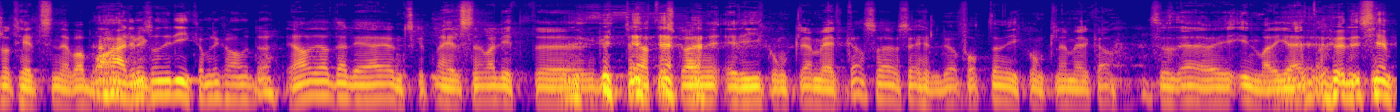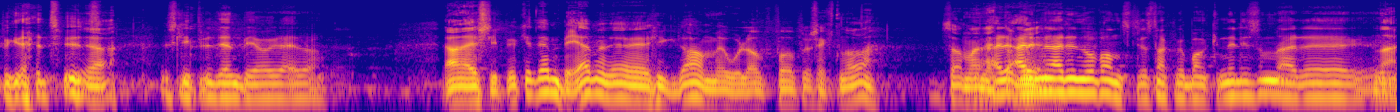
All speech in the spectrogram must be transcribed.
Sånn helt siden jeg var Det er herlig med sånne rike amerikanere. Ja, ja, det er det jeg ønsket meg helt siden jeg var liten gutt. At jeg skal ha en rik onkel i Amerika. Så er jeg så heldig å ha fått en rik onkel i Amerika. Så det er jo innmari greit. Det høres kjempegreit ut. Ja. Du slipper du DNB og greier. Da. Ja, nei, Jeg slipper jo ikke DNB, men det er hyggelig å ha med Olav på prosjektet nå. da. Så han har Er, nettopp er, men er det nå vanskelig å snakke med bankene? Liksom? Er det, Nei,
